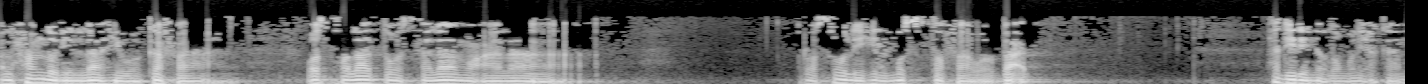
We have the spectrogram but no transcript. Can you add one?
Alhamdulillah wa kafa Wassalatu wassalamu ala Rasulihil Mustafa wa ba'd Hadirin Allah muliakan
